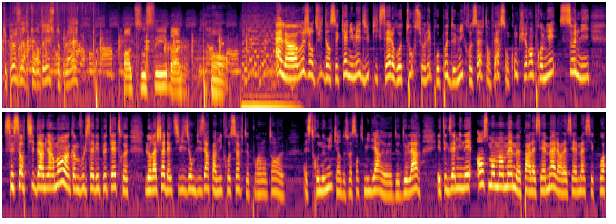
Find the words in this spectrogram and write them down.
tu peux faire tourner, s'il te plaît? Pas de soucis, bah, prends. Alors, aujourd'hui, dans ce calumet du Pixel, retour sur les propos de Microsoft envers son concurrent premier, Sony. C'est sorti dernièrement, hein, comme vous le savez peut-être, euh, le rachat d'Activision Blizzard par Microsoft pour un montant euh, astronomique hein, de 60 milliards euh, de dollars est examiné en ce moment même par la CMA. Alors la CMA, c'est quoi?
